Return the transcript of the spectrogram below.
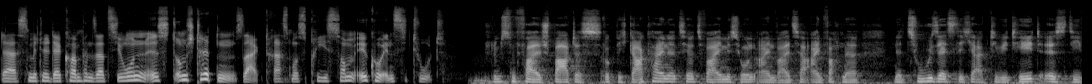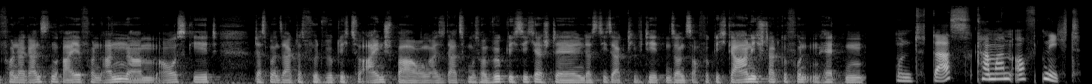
Das Mittel der Kompensation ist umstritten, sagt Rasmus Pries vom Öko-Institut. Im schlimmsten Fall spart es wirklich gar keine CO2-Emissionen ein, weil es ja einfach eine, eine, zusätzliche Aktivität ist, die von einer ganzen Reihe von Annahmen ausgeht, dass man sagt, das führt wirklich zur Einsparung. Also dazu muss man wirklich sicherstellen, dass diese Aktivitäten sonst auch wirklich gar nicht stattgefunden hätten. Und das kann man oft nicht.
